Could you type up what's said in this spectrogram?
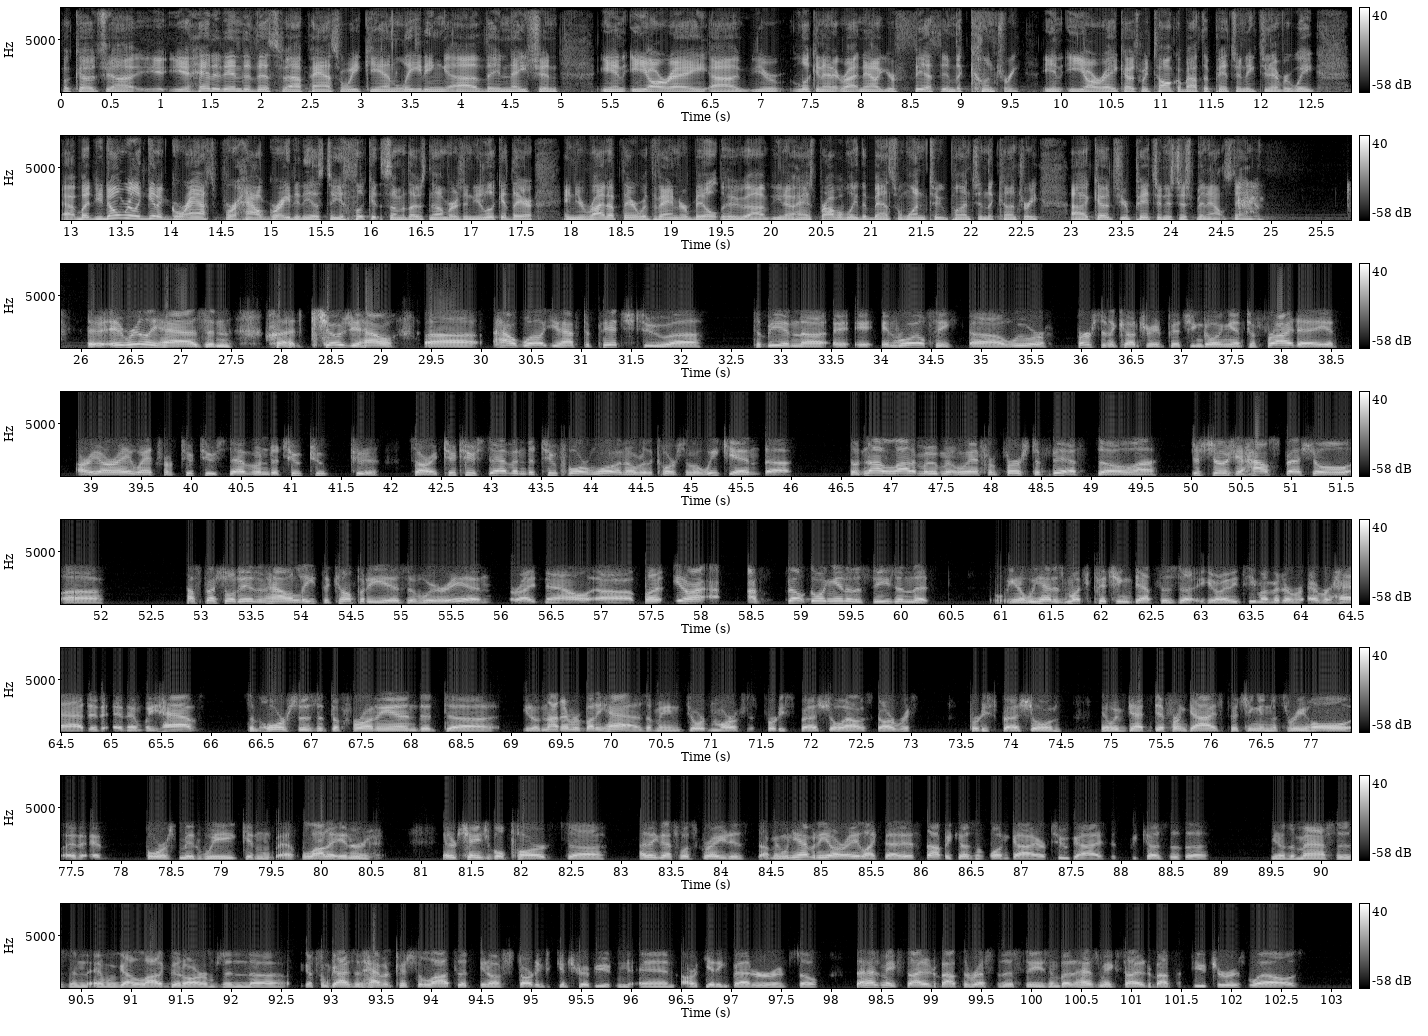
Well, Coach, uh, you, you, headed into this uh, past weekend leading uh, the nation in ERA. Uh, you're looking at it right now. You're fifth in the country in ERA, Coach. We talk about the pitching each and every week, uh, but you don't really get a grasp for how great it is till you look at some of those numbers and you look at there, and you're right up there with Vanderbilt, who uh, you know has probably the best one-two punch in the country. Coach, your pitching has just been outstanding. It, really has, and shows you how uh, how well you have to pitch to uh, to be in uh, in royalty. Uh, we were first in the country in pitching going into Friday, and our ERA went from two two seven to two two two. Sorry, two two seven to two four one over the course of a weekend. Uh, so not a lot of movement. We went from first to fifth. So uh, just shows you how special uh, how special it is and how elite the company is that we're in right now. Uh, but you know, I, I felt going into the season that you know we had as much pitching depth as uh, you know any team I've ever ever had, and, and then we have some horses at the front end that uh, you know not everybody has. I mean, Jordan Marks is pretty special. Alex Garber's pretty special, and you know we've got different guys pitching in the three hole at, at for us midweek, and a lot of inter interchangeable parts. Uh, I think that's what's great is I mean when you have an ERA like that, it's not because of one guy or two guys. It's because of the you know the masses and and we've got a lot of good arms and uh, got some guys that haven't pitched a lot that you know are starting to contribute and, and are getting better and so that has me excited about the rest of this season, but it has me excited about the future as well. As,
